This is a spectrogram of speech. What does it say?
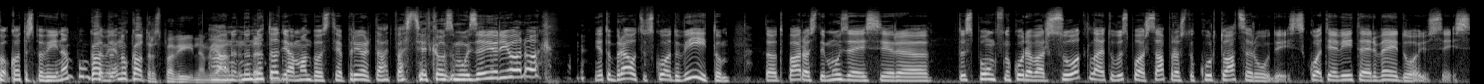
Katrs pa vīnam punktam? Kaut, nu, katrs pa vīnam, jā. À, nu, nu, nu, tad jau man būs tie prioritāti pastiet, ka uz muzeju ir jonok. Ja tu brauc uz kodu vītu, tad parasti muzejs ir tas punkts, no kura var sokt, lai tu vispār saprastu, kur tu atcerūdīsi, ko tie vītē ir veidojusies.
